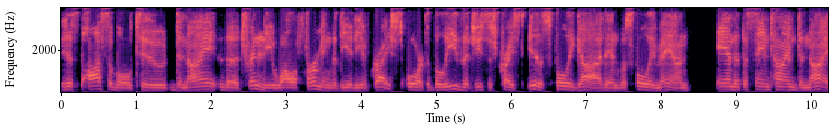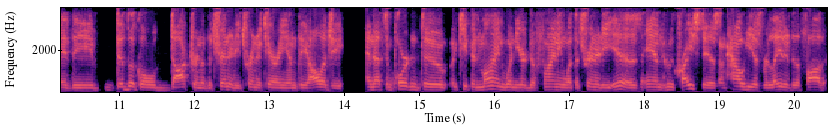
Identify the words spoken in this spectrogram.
It is possible to deny the Trinity while affirming the deity of Christ, or to believe that Jesus Christ is fully God and was fully man, and at the same time deny the biblical doctrine of the Trinity, Trinitarian theology. And that's important to keep in mind when you're defining what the Trinity is and who Christ is and how he is related to the Father.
